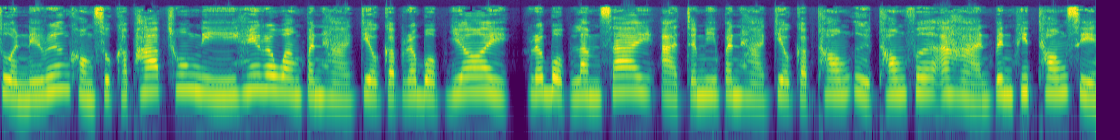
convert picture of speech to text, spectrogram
ส่วนในเรื่องของสุขภาพช่วงนี้ให้ระวังปัญหาเกี่ยวกับระบบย่อย ระบบลำไส้อาจจะมีปัญหาเกี่ยวกับท้องอืดท้องเฟ้ออาหารเป็นพิษท้องเสีย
